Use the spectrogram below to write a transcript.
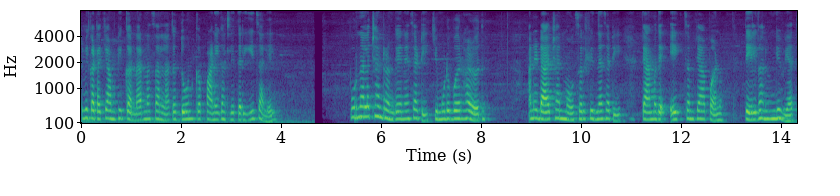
तुम्ही कटाची आमटी करणार नसाल ना तर दोन कप पाणी घातले तरीही चालेल. पुरणाला छान रंग येण्यासाठी चिमूडभर हळद आणि डाळ छान मऊसर शिजण्यासाठी त्यामध्ये एक चमचा आपण तेल घालून घेऊयात.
